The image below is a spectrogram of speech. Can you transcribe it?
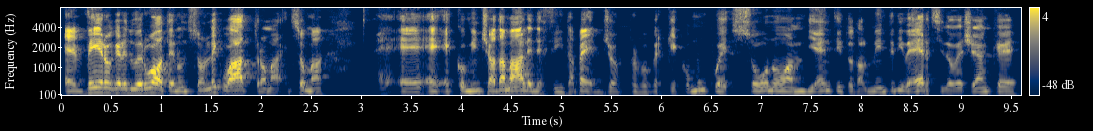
è vero che le due ruote non sono le quattro, ma insomma è, è, è, cominciata male ed è finita peggio, proprio perché comunque sono ambienti totalmente diversi dove c'è anche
